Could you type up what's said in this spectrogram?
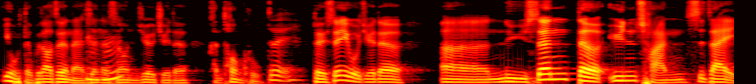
又得不到这个男生的时候，你就会觉得很痛苦。对对，所以我觉得。呃，女生的晕船是在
